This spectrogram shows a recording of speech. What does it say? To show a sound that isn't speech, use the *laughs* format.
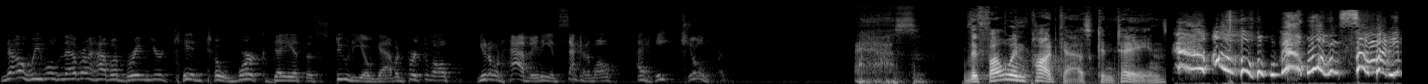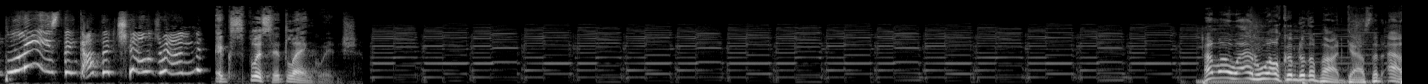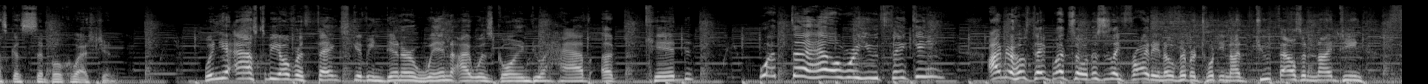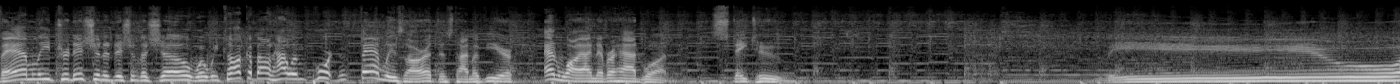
no, we will never have a bring your kid to work day at the studio, Gavin. First of all, you don't have any, and second of all, I hate children. Ass. The following podcast contains *laughs* Oh, won't somebody please think of the children? explicit language. Hello, and welcome to the podcast that asks a simple question. When you asked me over Thanksgiving dinner when I was going to have a kid, what the hell were you thinking? I'm your host, Dave Bledsoe. This is a Friday, November 29th, 2019, Family Tradition edition of the show where we talk about how important families are at this time of year and why I never had one. Stay tuned. The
